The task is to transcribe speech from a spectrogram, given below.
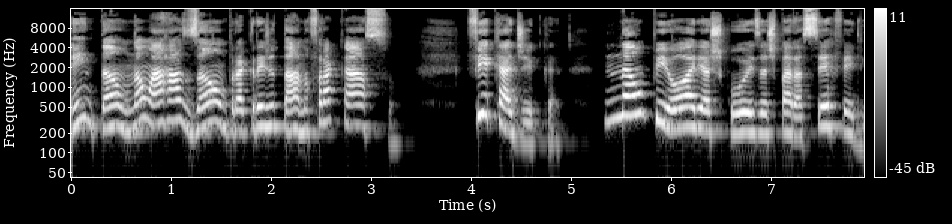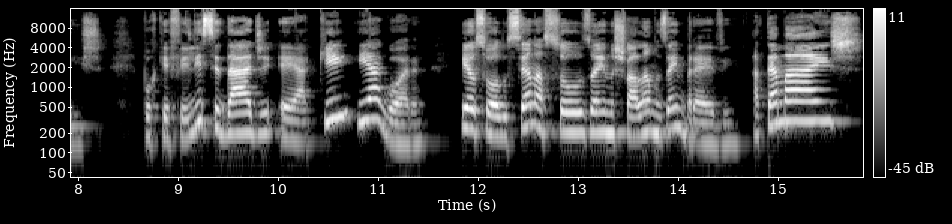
Então, não há razão para acreditar no fracasso. Fica a dica: não piore as coisas para ser feliz, porque felicidade é aqui e agora. Eu sou a Luciana Souza e nos falamos em breve. Até mais!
